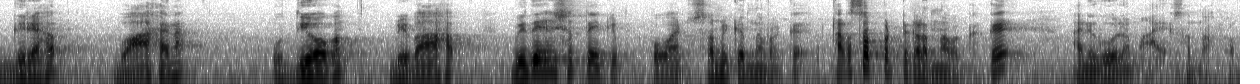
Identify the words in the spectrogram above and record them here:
ഗ്രഹം വാഹനം ഉദ്യോഗം വിവാഹം വിദേശത്തേക്ക് പോകാൻ ശ്രമിക്കുന്നവർക്ക് തടസ്സപ്പെട്ട് കിടന്നവർക്കൊക്കെ അനുകൂലമായ സന്ദർഭം.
